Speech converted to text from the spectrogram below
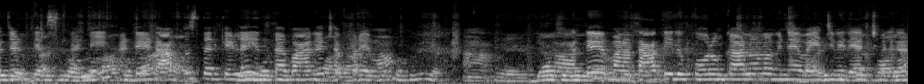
రిజల్ట్ తెలిసిందండి అంటే డాక్టర్స్ దగ్గరికి వెళ్ళి ఇంత బాగా చెప్పరేమో. అంటే మన తాతీలు పూర్వం కాలంలో వినే వైద్యం ఇది యాక్చువల్గా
